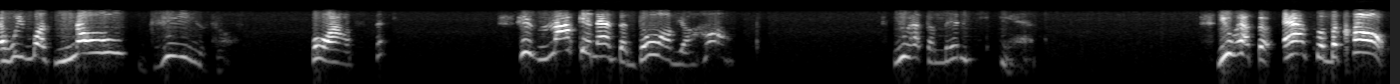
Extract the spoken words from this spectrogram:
And we must know Jesus for our sake. He's knocking at the door of your heart. You have to let him in. You have to answer the call.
